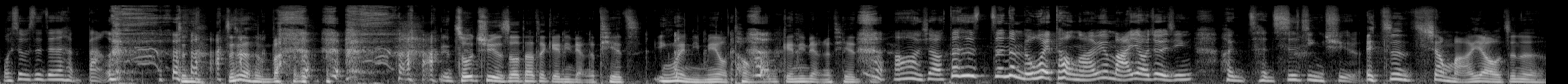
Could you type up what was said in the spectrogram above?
我是不是真的很棒？真的，真的很棒。你出去的时候，他再给你两个贴纸，因为你没有痛，给你两个贴纸，好好笑。但是真的不会痛啊，因为麻药就已经很很吃进去了。哎、欸，这像麻药真的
